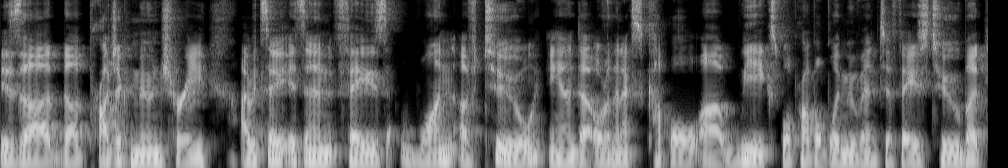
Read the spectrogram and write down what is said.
Is uh, the Project Moon Tree? I would say it's in phase one of two, and uh, over the next couple uh, weeks, we'll probably move into phase two. But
